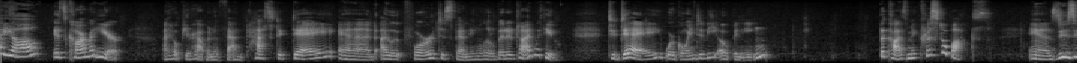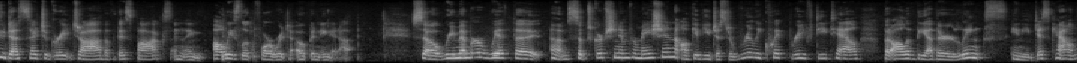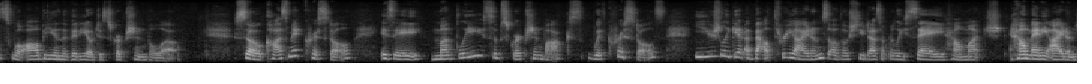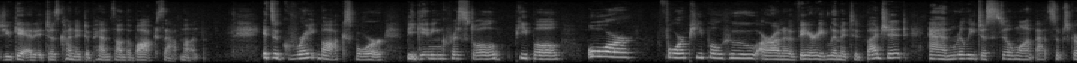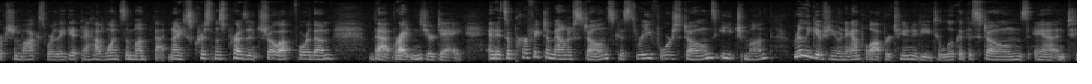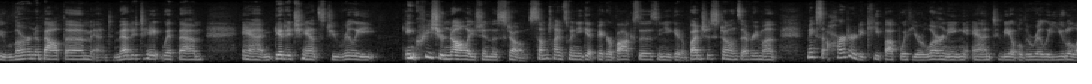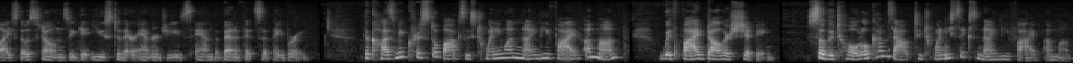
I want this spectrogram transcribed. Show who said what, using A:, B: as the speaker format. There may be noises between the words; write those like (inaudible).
A: Hi, y'all. It's Karma here. I hope you're having a fantastic day, and I look forward to spending a little bit of time with you. Today, we're going to be opening the Cosmic Crystal Box. And Zuzu does such a great job of this box, and I always look forward to opening it up. So remember with the um, subscription information, I'll give you just a really quick brief detail, but all of the other links, any discounts will all be in the video description below. So Cosmic Crystal is a monthly subscription box with crystals. You usually get about three items, although she doesn't really say how much, how many items you get. It just kind of depends on the box that month. It's a great box for beginning crystal people or for people who are on a very limited budget and really just still want that subscription box where they get to have once a month that nice Christmas present show up for them that brightens your day. And it's a perfect amount of stones because three, four stones each month really gives you an ample opportunity to look at the stones and to learn about them and to meditate with them and get a chance to really increase your knowledge in the stones. Sometimes when you get bigger boxes and you get a bunch of stones every month, makes it harder to keep up with your learning and to be able to really utilize those stones and get used to their energies and the benefits that they bring. The Cosmic Crystal Box is $21.95 a month with $5 shipping. So the total comes out to $26.95 a month.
